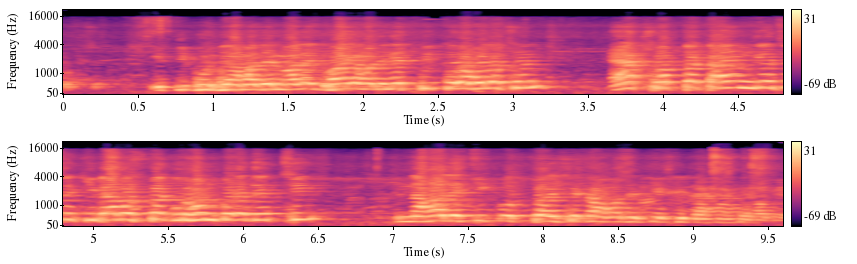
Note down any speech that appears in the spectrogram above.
করছে। ইতিপূর্বে আমাদের মালিক ভাই, আমাদের নেতৃত্বরা বলেছেন, এক সপ্তাহ টাইম দিয়েছে কি ব্যবস্থা গ্রহণ করে দেখছি, না হলে কি করতে হয় সেটা আমাদেরকে একটু দেখাতে হবে।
